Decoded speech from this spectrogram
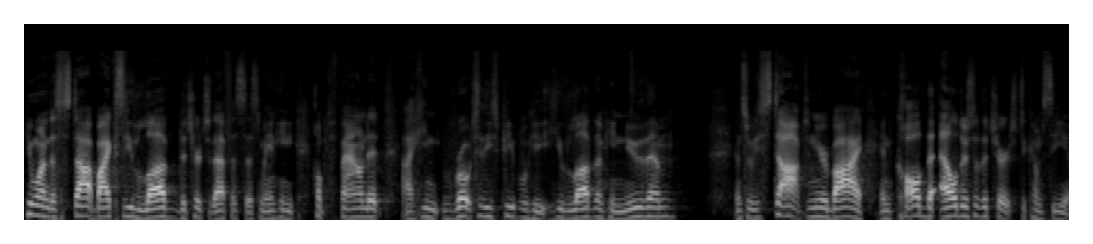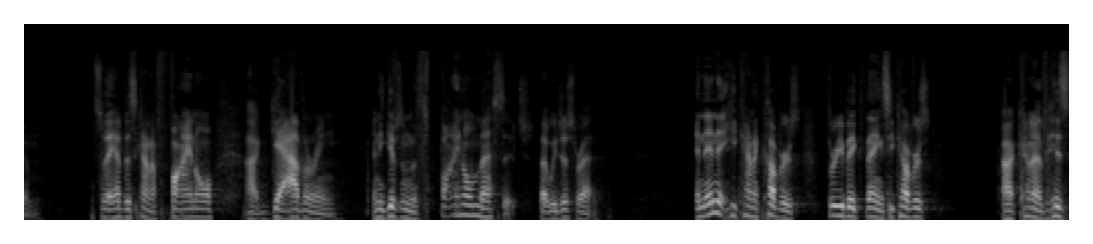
he wanted to stop by because he loved the church at Ephesus. Man, he helped found it. Uh, he wrote to these people, he, he loved them, he knew them. And so he stopped nearby and called the elders of the church to come see him. So they have this kind of final uh, gathering, and he gives them this final message that we just read. And in it, he kind of covers three big things. He covers uh, kind of his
